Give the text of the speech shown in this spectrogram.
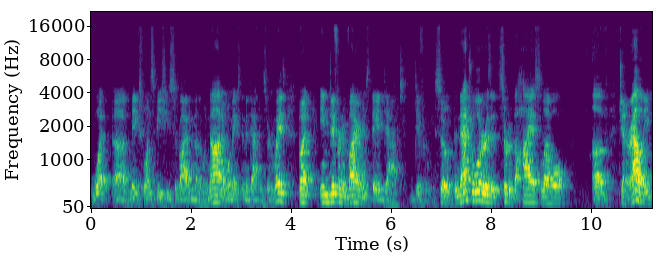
what uh, makes one species survive and another one not, and what makes them adapt in certain ways. But in different environments, they adapt differently. So the natural order is at sort of the highest level of generality,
